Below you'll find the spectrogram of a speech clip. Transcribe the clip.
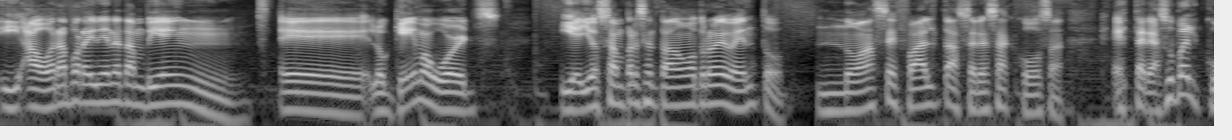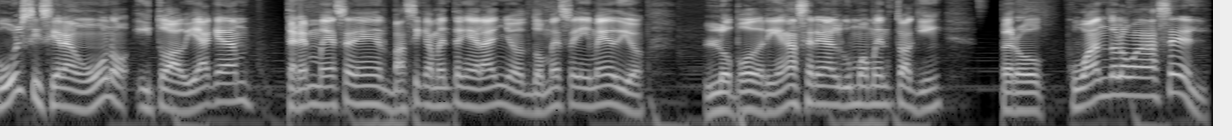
Y ahora por ahí viene también los Game Awards y ellos se han presentado en otro evento. No hace falta hacer esas cosas. Estaría súper cool si hicieran uno y todavía quedan tres meses básicamente en el año, dos meses y medio. Lo podrían hacer en algún momento aquí. Pero ¿cuándo lo van a hacer?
